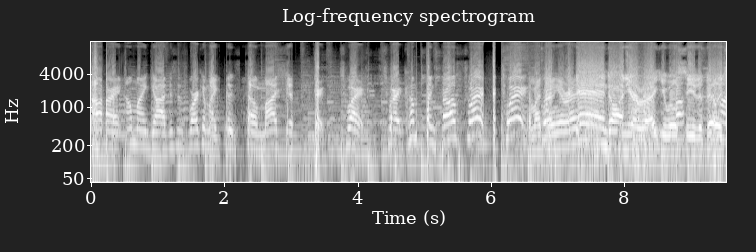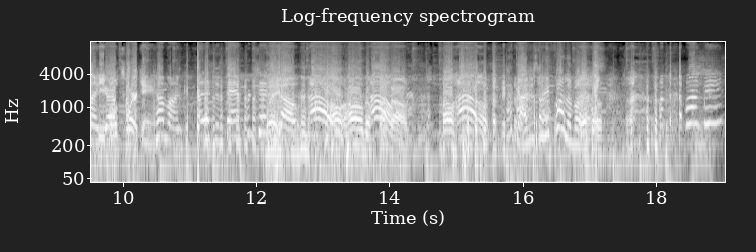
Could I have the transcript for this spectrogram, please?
Alright, oh my god, this is working my good so much. Just twerk, twerk, twerk. Come on, girls, twerk, twerk. Am I twerk. doing it right? And on your right, you will see the village on, people girl. twerking. Come on, girl, this is San Francisco. Wait. Oh, Hold, hold the fuck oh. on. Hold Oh. That guy just made fun of us. what the Fuck me.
